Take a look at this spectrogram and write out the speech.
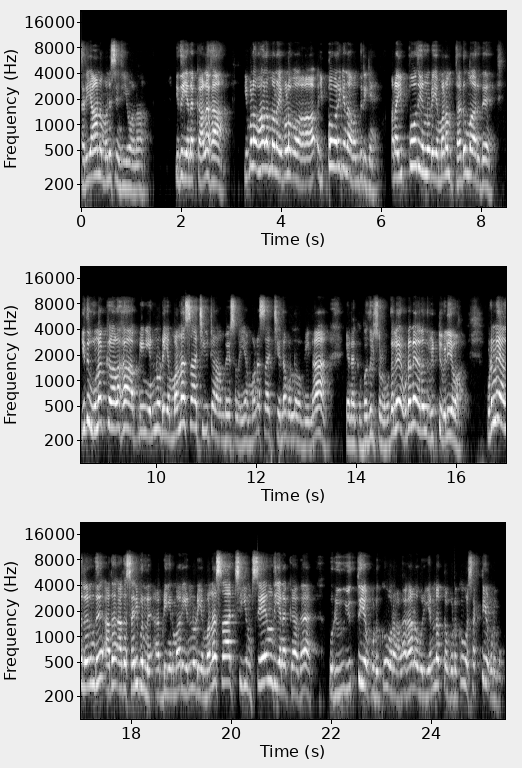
சரியான மனுஷன் செய்வானா? இது எனக்கு அழகா? இவ்வளவு காலமா நான் இவ்வளவு இப்போ வரைக்கும் நான் வந்திருக்கேன். ஆனா இப்போது என்னுடைய மனம் தடுமாறுதே. இது உனக்கு அழகா அப்படின்னு என்னுடைய மனசாட்சிகிட்ட நான் பேசணும். என் மனசாட்சி என்ன பண்ணும் அப்படின்னா எனக்கு பதில் சொல்லும் முதலே உடனே அதுலேருந்து விட்டு வெளியே வா. உடனே அதுல இருந்து அதை அதை சரி பண்ணு அப்படிங்கிற மாதிரி என்னுடைய மனசாட்சியும் சேர்ந்து எனக்கு அதை ஒரு யுத்தியை கொடுக்கும் ஒரு அழகான ஒரு எண்ணத்தை கொடுக்கும் ஒரு சக்தியை கொடுக்கும்.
